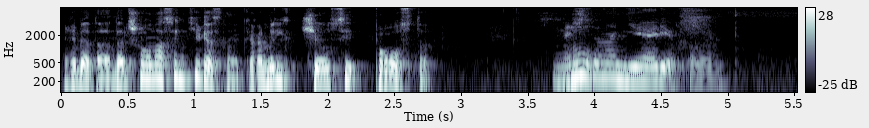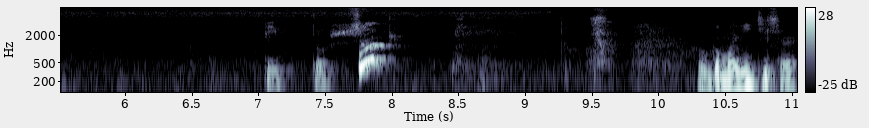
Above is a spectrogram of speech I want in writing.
Ребята, а дальше у нас интересное. Карамель Челси просто. Значит, Ну. она не ореховая. Петушок? Угомонитесь, а.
